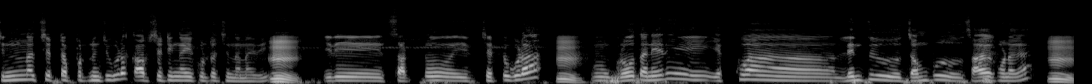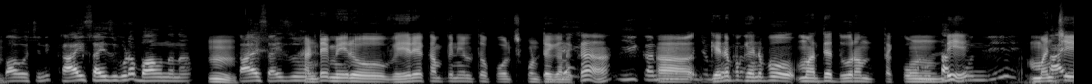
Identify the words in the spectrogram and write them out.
చిన్న చెట్టు అప్పటి నుంచి కూడా కాప్ సెట్టింగ్ అయ్యుకుంటూ వచ్చింది అన్న ఇది. ఉమ్, ఇది చట్టు చెట్టు కూడా గ్రోత్ అనేది ఎక్కువ లెంత్ జంపు సాగకుండా బాగా వచ్చింది కాయ సైజు కూడా బాగుందన్న. కాయ సైజు అంటే మీరు వేరే కంపెనీలతో పోల్చుకుంటే గనక గెనుపు గెనుపు మధ్య దూరం తక్కువ. ఉండి తక్కువ ఉంది. మంచి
